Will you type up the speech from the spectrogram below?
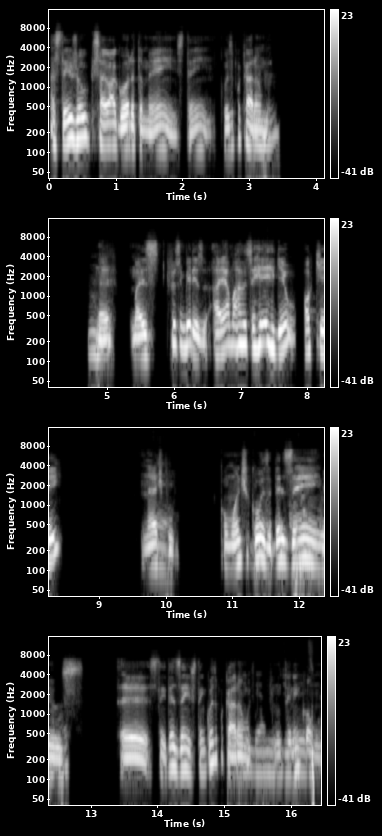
Você tem o jogo que saiu agora também, você tem coisa pra caramba. Uhum. Uhum. Né? Mas, tipo assim, beleza. Aí a Marvel se reergueu, ok. Né? É. Tipo, com um monte de coisa, desenhos. É, tem desenhos, tem coisa pra caramba. Não tem nem como.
